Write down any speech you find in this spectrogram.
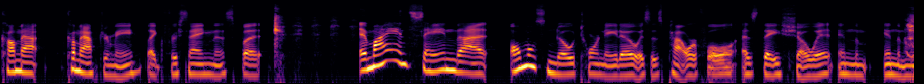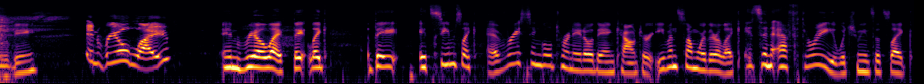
come at come after me like for saying this, but am I insane that almost no tornado is as powerful as they show it in the in the movie? In real life, in real life, they like they it seems like every single tornado they encounter, even some where they're like it's an F3, which means it's like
